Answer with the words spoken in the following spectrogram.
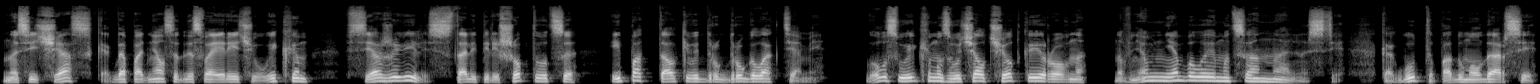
Но сейчас, когда поднялся для своей речи Уикхэм, все оживились, стали перешептываться и подталкивать друг друга локтями. Голос Уикхэма звучал четко и ровно, но в нем не было эмоциональности. Как будто, подумал Дарси,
